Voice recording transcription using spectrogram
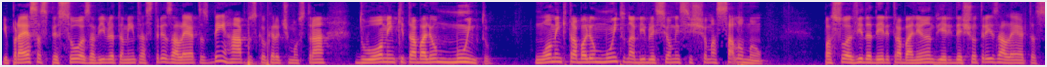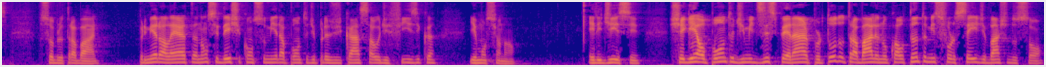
E para essas pessoas, a Bíblia também traz três alertas bem rápidos que eu quero te mostrar do homem que trabalhou muito. Um homem que trabalhou muito na Bíblia, esse homem se chama Salomão. Passou a vida dele trabalhando e ele deixou três alertas sobre o trabalho. Primeiro alerta: não se deixe consumir a ponto de prejudicar a saúde física e emocional. Ele disse: Cheguei ao ponto de me desesperar por todo o trabalho no qual tanto me esforcei debaixo do sol.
